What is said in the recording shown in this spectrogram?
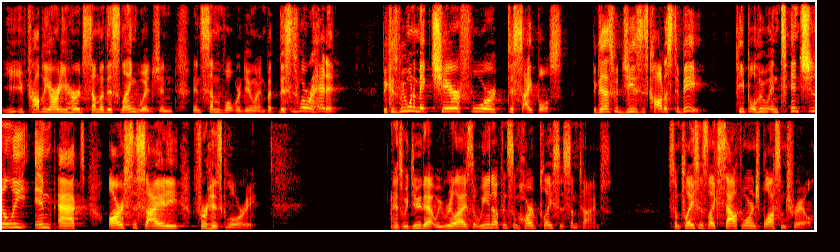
you, have probably already heard some of this language and, and some of what we're doing. But this is where we're headed because we want to make chair four disciples because that's what Jesus called us to be people who intentionally impact our society for his glory. And as we do that, we realize that we end up in some hard places sometimes. Some places like South Orange Blossom Trail,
